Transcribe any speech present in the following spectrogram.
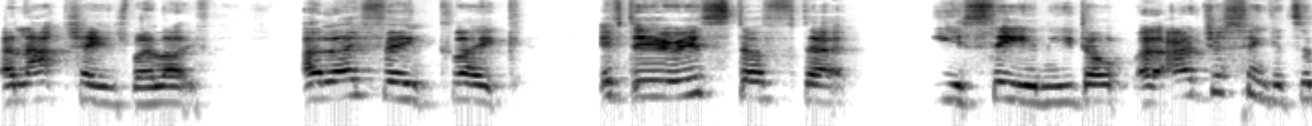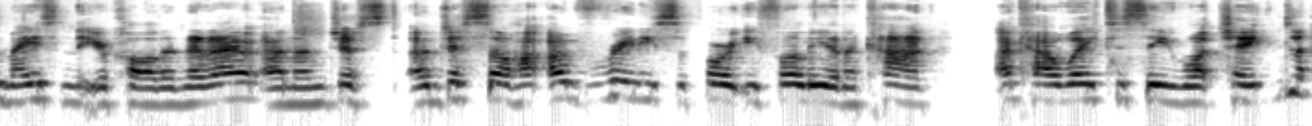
and that changed my life. And I think like if there is stuff that you see and you don't I just think it's amazing that you're calling it out and I'm just I'm just so I really support you fully and I can't I can't wait to see what change like,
